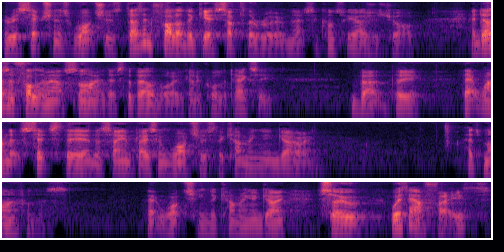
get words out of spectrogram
The receptionist watches, doesn't follow the guests up to the room, that's the concierge's job. And doesn't follow them outside, that's the bellboy who's going to call the taxi. But the, that one that sits there in the same place and watches the coming and going, that's mindfulness. That watching the coming and going. So, with our faith,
